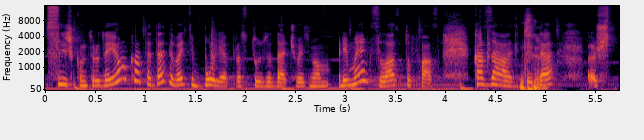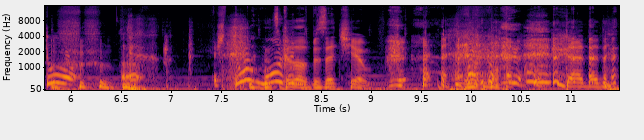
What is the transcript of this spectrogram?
слишком трудоемко, тогда давайте более простую задачу возьмем. Ремейк The Last of Us. Казалось бы, да, что... Э, что может... Казалось бы, зачем? Да, да, да.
